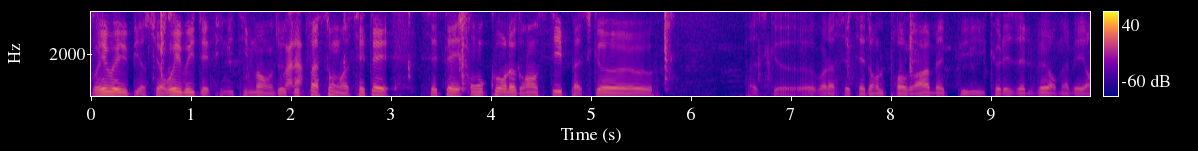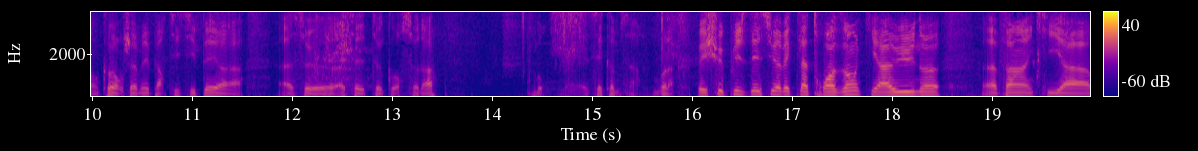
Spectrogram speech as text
Oui, oui, bien sûr, oui, oui, définitivement. De toute façon, c'était, c'était, on court le grand steep parce que, parce que, voilà, c'était dans le programme et puis que les éleveurs n'avaient encore jamais participé à, à, ce, à cette course-là. Bon, ben, c'est comme ça, voilà. Mais je suis plus déçu avec la 3 ans qui a une, enfin, qui a,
